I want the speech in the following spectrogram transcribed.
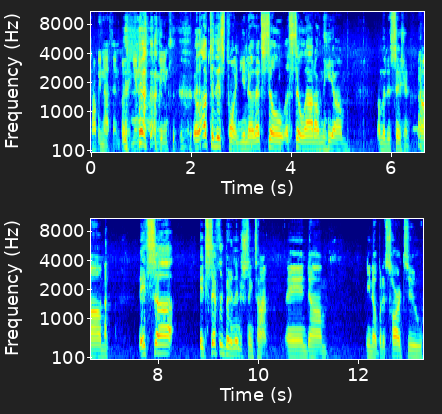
Probably nothing, but you know, I mean, Well, up to this point, you know, that's still that's still out on the um on the decision. Um, it's uh, it's definitely been an interesting time, and um, you know, but it's hard to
